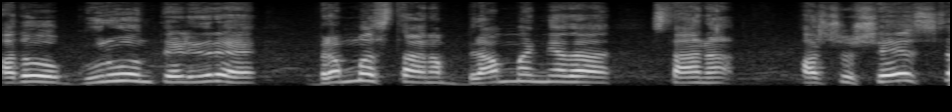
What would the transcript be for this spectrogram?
ಅದು ಗುರು ಅಂತ ಹೇಳಿದ್ರೆ ಬ್ರಹ್ಮಸ್ಥಾನ, ಬ್ರಾಹ್ಮಣ್ಯದ ಸ್ಥಾನ. ಅಷ್ಟು ಶ್ರೇಷ್ಠ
